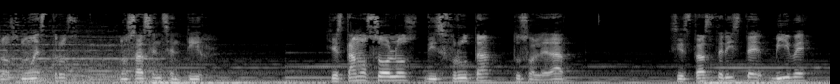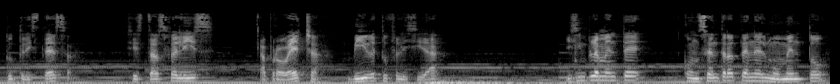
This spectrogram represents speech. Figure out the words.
los nuestros, nos hacen sentir. Si estamos solos, disfruta tu soledad. Si estás triste, vive tu tristeza. Si estás feliz, aprovecha, vive tu felicidad. Y simplemente concéntrate en el momento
